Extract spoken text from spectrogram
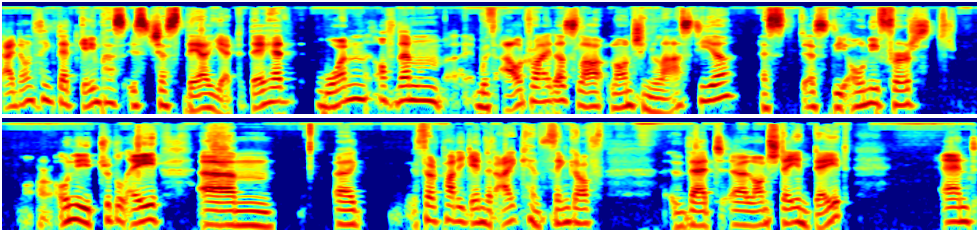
I don't think that Game Pass is just there yet. They had one of them with Outriders la- launching last year as as the only first or only AAA um, uh, third party game that I can think of that uh, launched day and date. And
